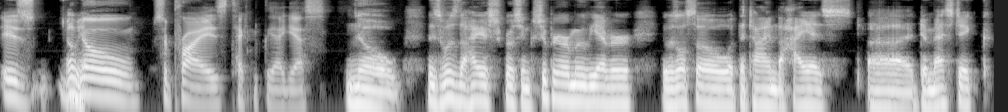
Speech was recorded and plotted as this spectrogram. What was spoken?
is Oh, yeah. no surprise technically, I guess. No, this was the highest grossing superhero movie ever. It was also at the time the highest uh, domestic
